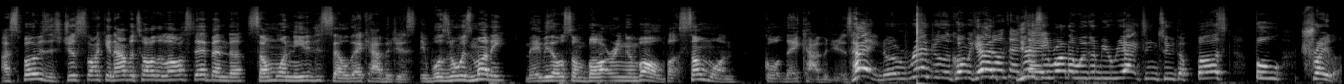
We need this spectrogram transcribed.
I suppose it's just like in Avatar The Last Airbender, someone needed to sell their cabbages. It wasn't always money, maybe there was some bartering involved, but someone got their cabbages. Hey, Narendra the Comic Can. Yes, and right now we're going to be reacting to the first full trailer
